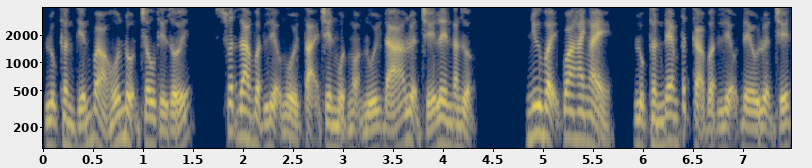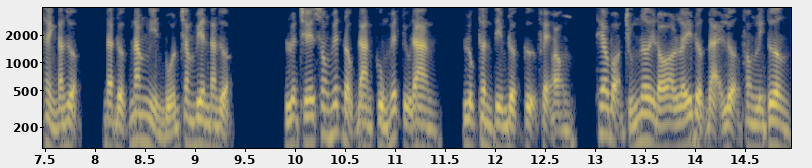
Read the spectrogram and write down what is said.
lục thần tiến vào hỗn độn châu thế giới, xuất ra vật liệu ngồi tại trên một ngọn núi đá luyện chế lên đan dược. Như vậy qua hai ngày, lục thần đem tất cả vật liệu đều luyện chế thành đan dược, đạt được năm nghìn bốn trăm viên đan dược. Luyện chế xong huyết độc đan cùng huyết cựu đan, lục thần tìm được cự phệ óng theo bọn chúng nơi đó lấy được đại lượng phong linh tương.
